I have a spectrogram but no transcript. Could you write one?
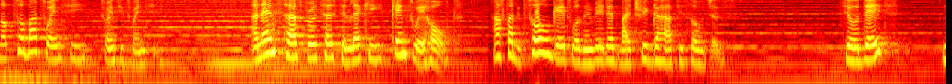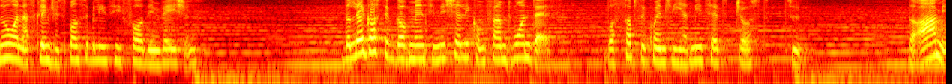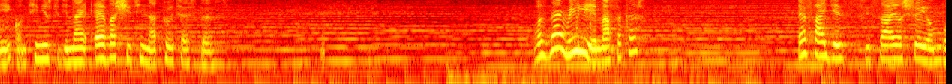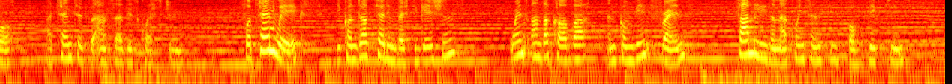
On October 20, 2020, an EndSARS protest in Lekki came to a halt after the toll gate was invaded by trigger-happy soldiers. Till date, no one has claimed responsibility for the invasion. The Lagos state government initially confirmed one death, but subsequently admitted just two. The army continues to deny ever shooting at protesters. Was there really a massacre? FIJ's Fisayo Soyombo attempted to answer this question. For 10 weeks, he conducted investigations, went undercover, and convinced friends, families, and acquaintances of victims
